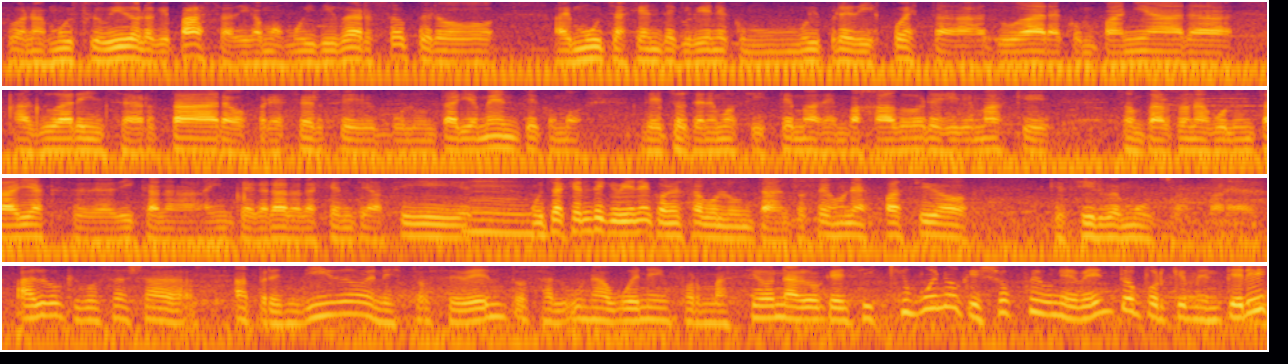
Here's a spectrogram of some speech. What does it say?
bueno, es muy fluido lo que pasa, digamos, muy diverso, pero hay mucha gente que viene como muy predispuesta a ayudar, a acompañar, a, ayudar a insertar, a ofrecerse voluntariamente, como de hecho tenemos sistemas de embajadores y demás que son personas voluntarias que se dedican a integrar a la gente así. Mm. Mucha gente que viene con esa voluntad, entonces es un espacio que sirve mucho para eso. Algo que vos hayas aprendido en estos eventos, alguna buena información, algo que decís, qué bueno que yo fui a un evento porque me enteré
